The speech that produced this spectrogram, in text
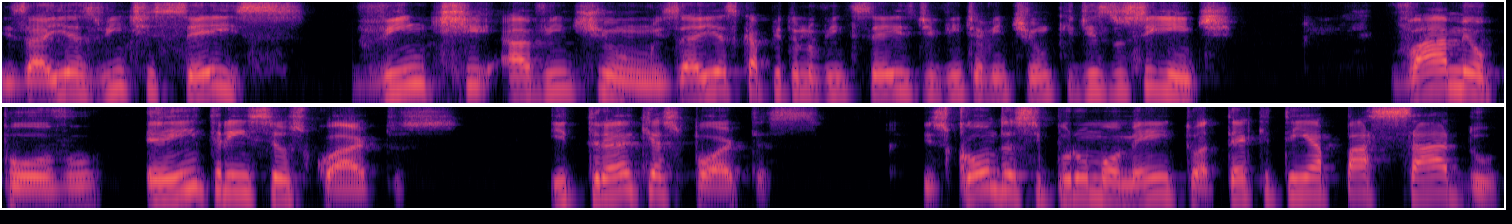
Isaías 26, 20 a 21. Isaías capítulo 26, de 20 a 21, que diz o seguinte: Vá, meu povo, entre em seus quartos e tranque as portas. Esconda-se por um momento até que tenha passado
